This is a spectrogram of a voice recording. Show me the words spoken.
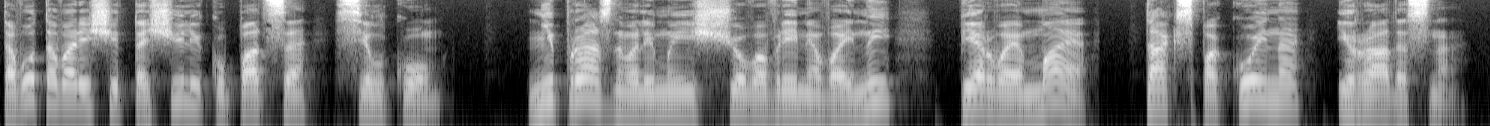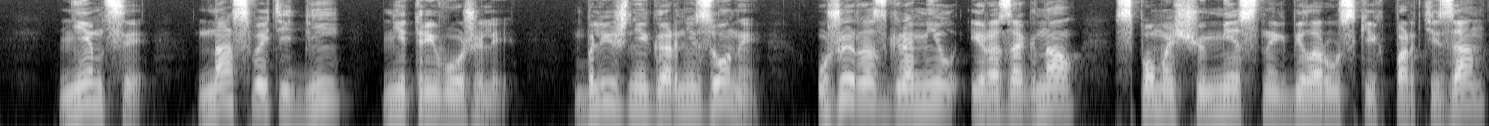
того товарищи тащили купаться силком. Не праздновали мы еще во время войны 1 мая так спокойно и радостно. Немцы нас в эти дни не тревожили. Ближние гарнизоны уже разгромил и разогнал с помощью местных белорусских партизан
